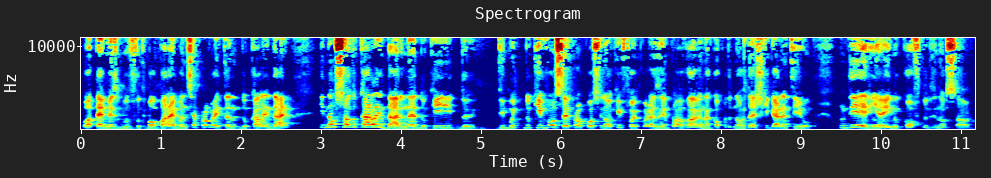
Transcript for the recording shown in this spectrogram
ou até mesmo do futebol paraibano, se aproveitando do calendário, e não só do calendário, né, do que, do, de muito do que você proporcionou, que foi, por exemplo, a vaga na Copa do Nordeste, que garantiu um dinheirinho aí no cofre do dinossauro.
